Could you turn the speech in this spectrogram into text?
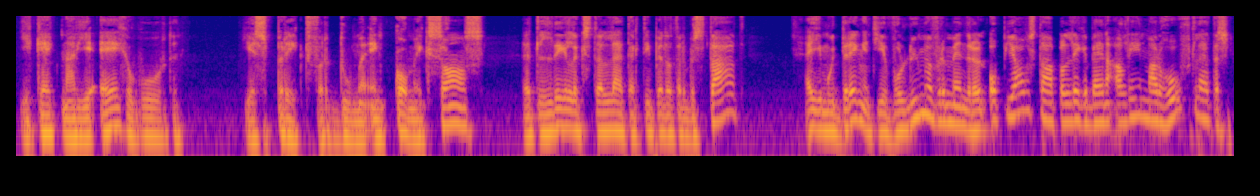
Je kijkt naar je eigen woorden. Je spreekt verdoemen in Comic Sans, het lelijkste lettertype dat er bestaat. En je moet dringend je volume verminderen. Op jouw stapel liggen bijna alleen maar hoofdletters.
